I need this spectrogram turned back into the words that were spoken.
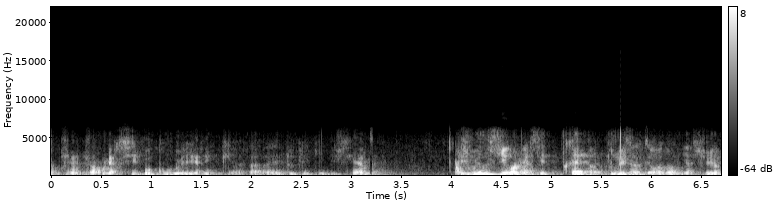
Donc je, remercie beaucoup Eric Favet et toute l'équipe du CIEM. Et je voulais aussi remercier très tous les intervenants, bien sûr,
